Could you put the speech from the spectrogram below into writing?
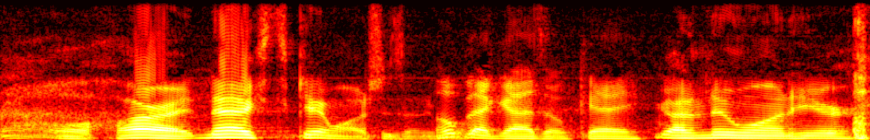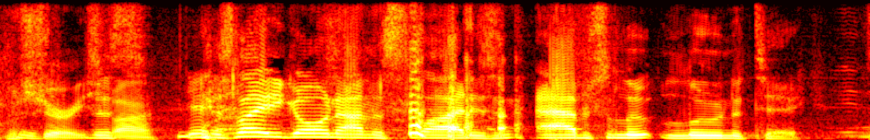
oh, all right, next. Can't watch this anymore. Hope that guy's okay. Got a new one here. I'm sure he's this, fine. This lady going down the slide is an absolute lunatic.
